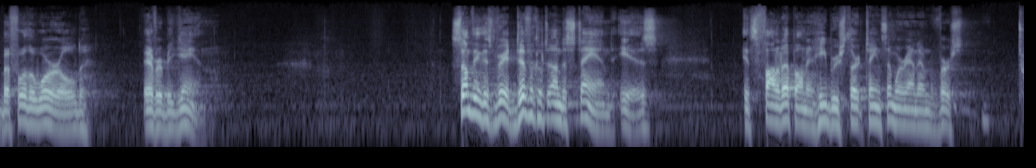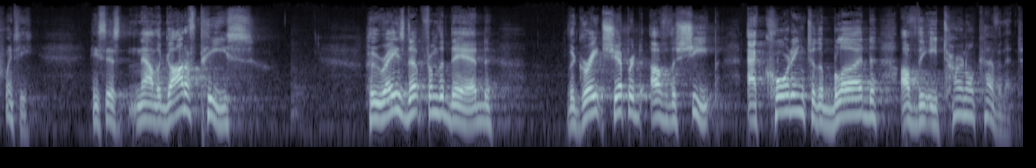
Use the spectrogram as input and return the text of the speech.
before the world ever began. Something that's very difficult to understand is it's followed up on in Hebrews 13, somewhere around in verse 20. He says, Now the God of peace, who raised up from the dead the great shepherd of the sheep, according to the blood of the eternal covenant.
